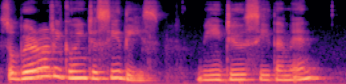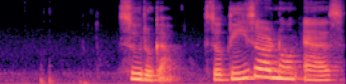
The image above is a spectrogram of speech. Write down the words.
So where are we going to see these? We do see them in pseudogout. So these are known as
